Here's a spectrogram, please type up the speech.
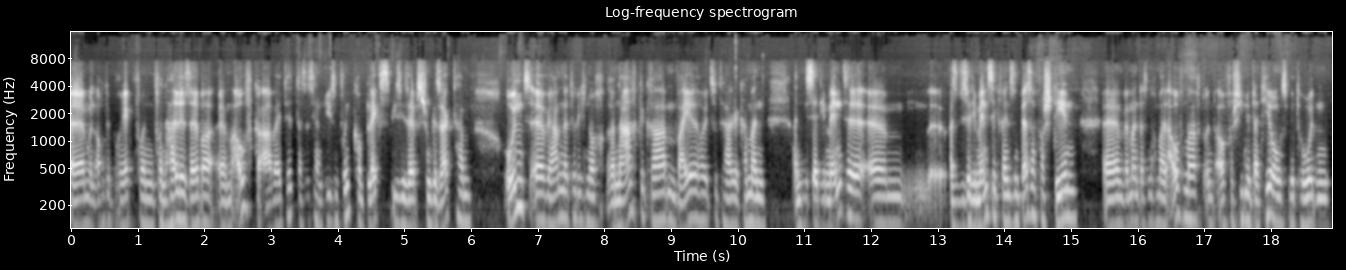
ähm, und auch dem Projekt von, von Halle selber ähm, aufgearbeitet. Das ist ja ein Fundkomplex, wie Sie selbst schon gesagt haben. Und äh, wir haben natürlich noch nachgegraben, weil heutzutage kann man an die Sedimente, ähm, also die Sedimentsequenzen besser verstehen, äh, wenn man das nochmal aufmacht und auch verschiedene Datierungsmethoden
